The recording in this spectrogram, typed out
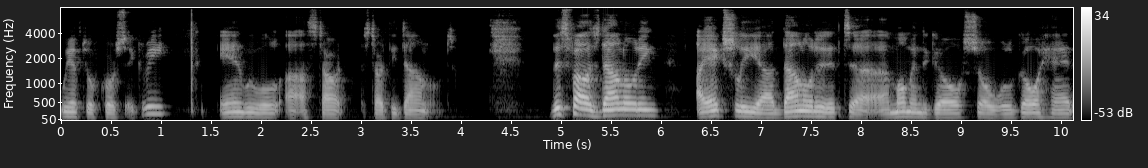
We have to, of course, agree and we will uh, start start the download. This file is downloading. I actually uh, downloaded it uh, a moment ago, so we'll go ahead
